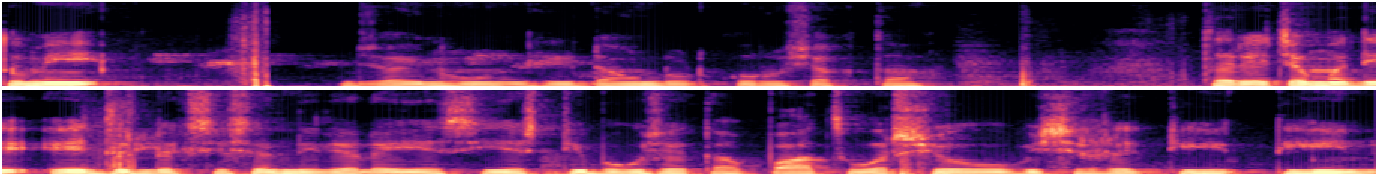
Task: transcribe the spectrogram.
तुम्ही जॉईन होऊन ही डाउनलोड करू शकता. तर याच्यामध्ये एज रिलॅक्सेशन दिलेलं आहे. ए सी एस टी बघू शकता. पाच वर्ष ओ बी सी टी तीन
